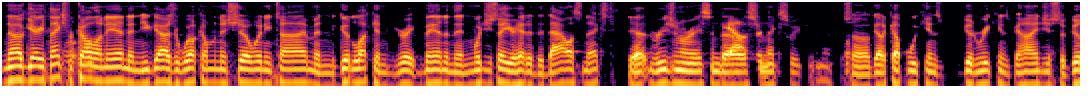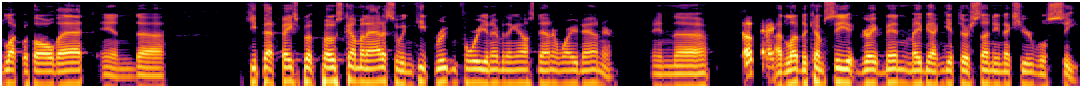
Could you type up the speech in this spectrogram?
No, Gary, thanks for Well, well- calling in, and you guys are welcome on this show anytime. And good luck and Great Bend. And then, what'd you say you're headed to Dallas next? yeah, regional race in Yeah. Dallas for next week. So, got a couple weekends, good weekends behind you. So, good luck with all that, and uh, keep that Facebook post coming at us so we can keep rooting for you and everything else down there while you're down there. And uh, Okay. I'd love to come see you at Great Bend. Maybe I can get there Sunday next year. We'll see.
